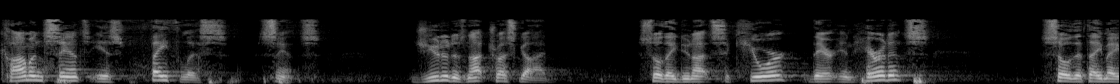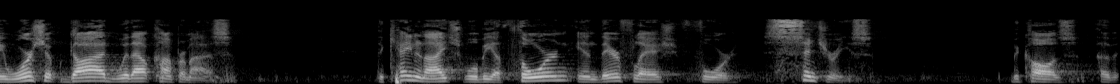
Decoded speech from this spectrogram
Common sense is faithless sense. Judah does not trust God, so they do not secure their inheritance so that they may worship God without compromise. The Canaanites will be a thorn in their flesh for centuries because of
